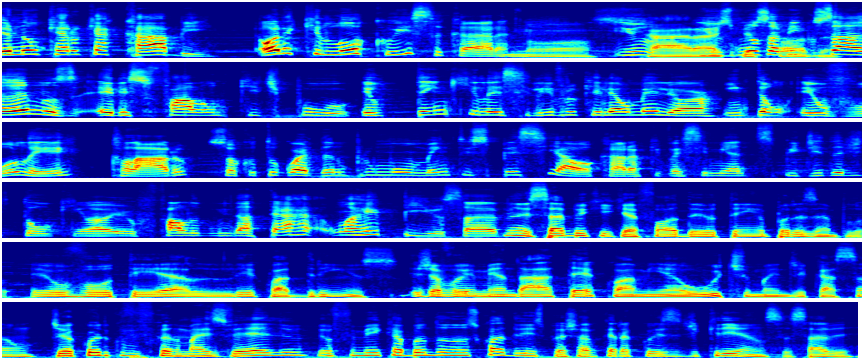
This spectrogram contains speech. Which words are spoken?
eu não quero que acabe. Olha que louco isso, cara. Nossa. E, o- Caraca, e os meus amigos foda. há anos, eles falam que, tipo, eu tenho que ler esse livro que ele é o melhor. Então eu vou ler, claro, só que eu tô guardando pra um momento especial, cara, que vai ser minha despedida de Tolkien. Ó, eu falo, me dá até um arrepio, sabe? Não, e sabe o que é foda? Eu tenho, por exemplo, eu voltei a ler quadrinhos, eu já vou emendar até com a minha última indicação. De acordo com eu fui ficando mais velho, eu fui meio que abandonando os quadrinhos, porque eu achava que era coisa de criança, sabe?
